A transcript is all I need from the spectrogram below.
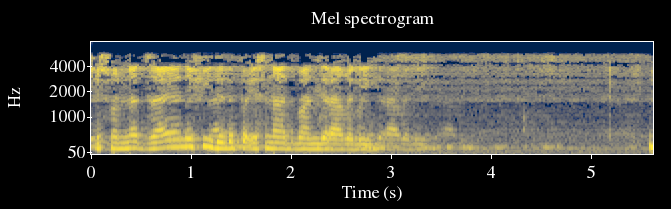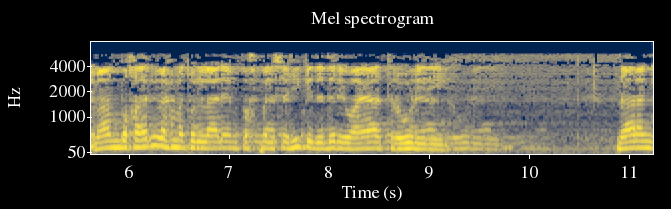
چې سنت ضایع نشي د په اسناد باندې راغلي امام بخاری رحمت الله علیه په خپل صحیح کې د روایت وروړي دي دارنګ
